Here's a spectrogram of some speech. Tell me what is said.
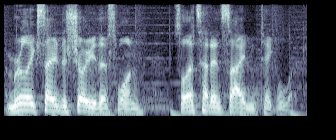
I'm really excited to show you this one, so let's head inside and take a look.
